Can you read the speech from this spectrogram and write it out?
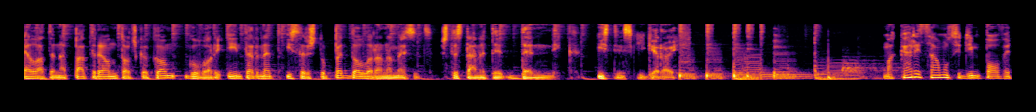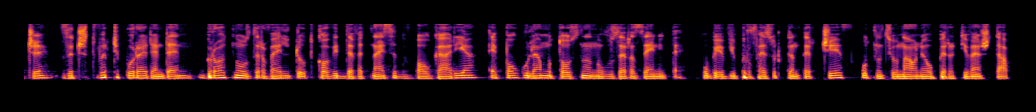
елате на patreon.com, Говори Интернет и срещу 5 долара на месец ще станете денник. Истински герой. Макар и само с един повече, за четвърти пореден ден броят на оздравелите от COVID-19 в България е по-голям от този на новозаразените, обяви професор Кантърчиев от Националния оперативен штаб.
